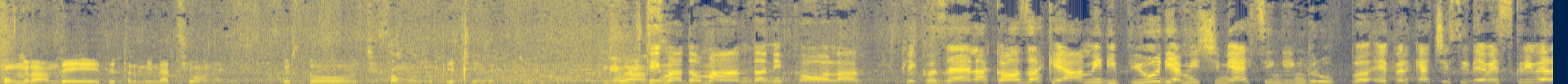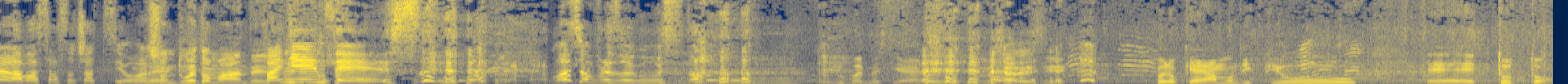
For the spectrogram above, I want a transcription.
con grande determinazione. Questo ci fa molto piacere. Grazie. Ultima domanda Nicola. Che cos'è la cosa che ami di più di Amici miei Singing Group e perché ci si deve iscrivere alla vostra associazione? Ma sono due domande. Fa niente, ma ci ho preso gusto. Sviluppa il mestiere. di sì. Quello che amo di più è tutto,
